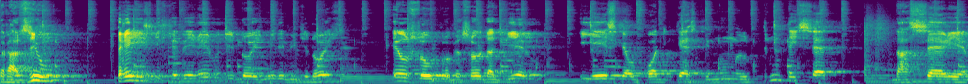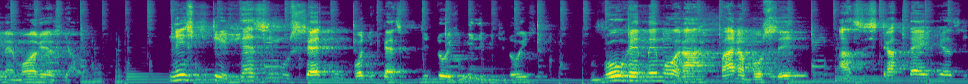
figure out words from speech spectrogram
Brasil, 3 de fevereiro de 2022. Eu sou o professor Dadiero e este é o podcast número 37 da série Memórias de Aula. Neste 37 podcast de 2022, vou rememorar para você as estratégias e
